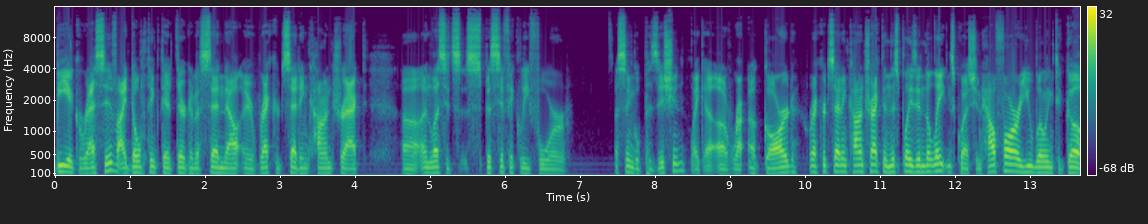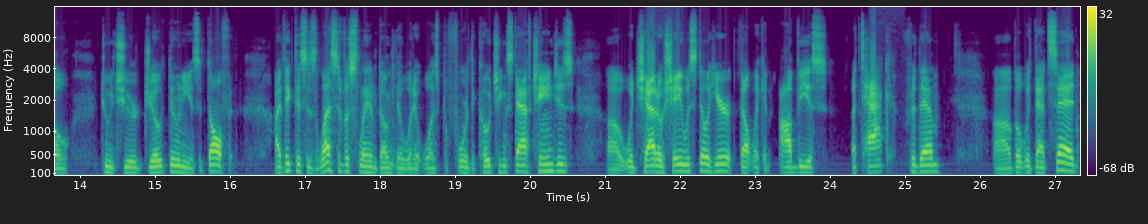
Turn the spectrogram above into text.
be aggressive. I don't think that they're going to send out a record-setting contract uh, unless it's specifically for a single position, like a, a, a guard record-setting contract. And this plays into Leighton's question: How far are you willing to go to ensure Joe Thuney is a Dolphin? I think this is less of a slam dunk than what it was before the coaching staff changes. Uh, when Chad O'Shea was still here, it felt like an obvious attack for them. Uh, but with that said,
